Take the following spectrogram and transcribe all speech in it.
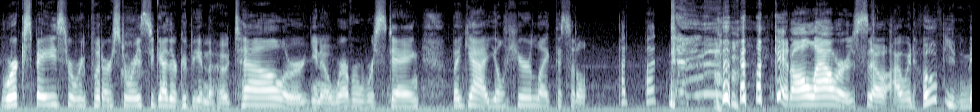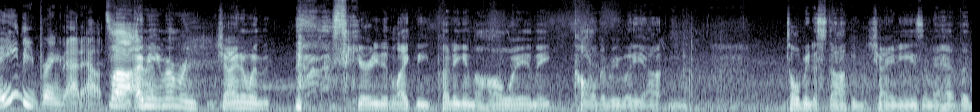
workspace where we put our stories together. It could be in the hotel or you know wherever we're staying. But yeah, you'll hear like this little putt putt like at all hours. So I would hope you'd maybe bring that out. well, I sometime. mean, remember in China when the security didn't like me putting in the hallway and they called everybody out and told me to stop in Chinese and I had to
